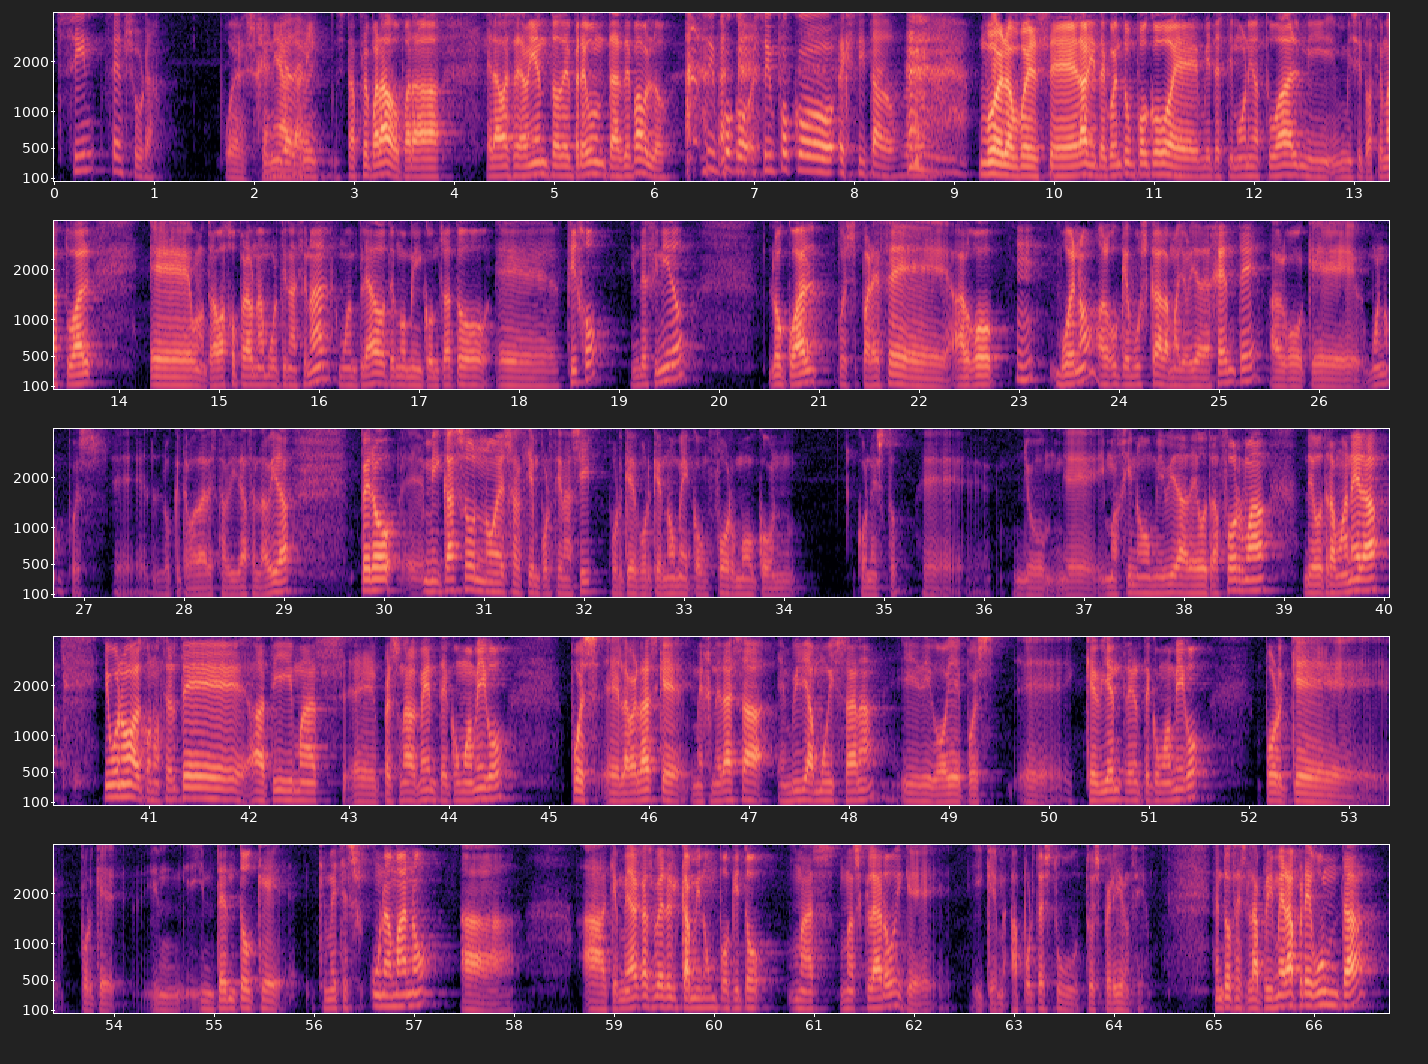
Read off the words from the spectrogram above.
sin censura. Pues genial, Dani. ¿Estás preparado para el avasallamiento de preguntas de Pablo? Estoy un poco, estoy un poco excitado. Bueno, pues eh, Dani, te cuento un poco eh, mi testimonio actual, mi, situación actual. Eh, bueno, trabajo para una multinacional como empleado, tengo mi contrato fijo, indefinido, lo cual pues parece algo bueno, algo que busca la mayoría de gente, algo que, bueno, pues eh, lo que te va a dar estabilidad en la vida. Pero en mi caso no es al 100% así, ¿por qué? Porque no me conformo con, con esto. Eh, yo eh, imagino mi vida de otra forma, de otra manera. Y bueno, al conocerte a ti más personalmente como amigo, pues la verdad es que me genera esa envidia muy sana y digo, oye, pues eh, qué bien tenerte como amigo, porque, porque intento que, que, me eches una mano a, a, que me hagas ver el camino un poquito más, más claro y que, y que aportes tu, tu experiencia. Entonces, la primera pregunta,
